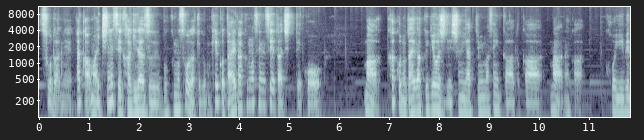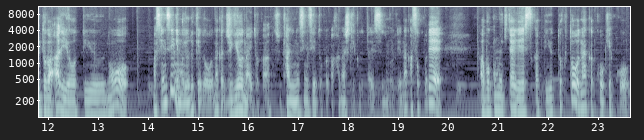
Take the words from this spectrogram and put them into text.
そうだね。なんかまあ1年生限らず僕もそうだけども結構大学の先生たちってこうまあ過去の大学行事で一緒にやってみませんか？とかまあなんかこういうイベントがあるよっていうのを、まあ、先生にもよるけどなんか授業内とか担任の先生とかが話してくれたりするのでなんかそこであ僕も行きたいですとかって言っとくとなんかこう結構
